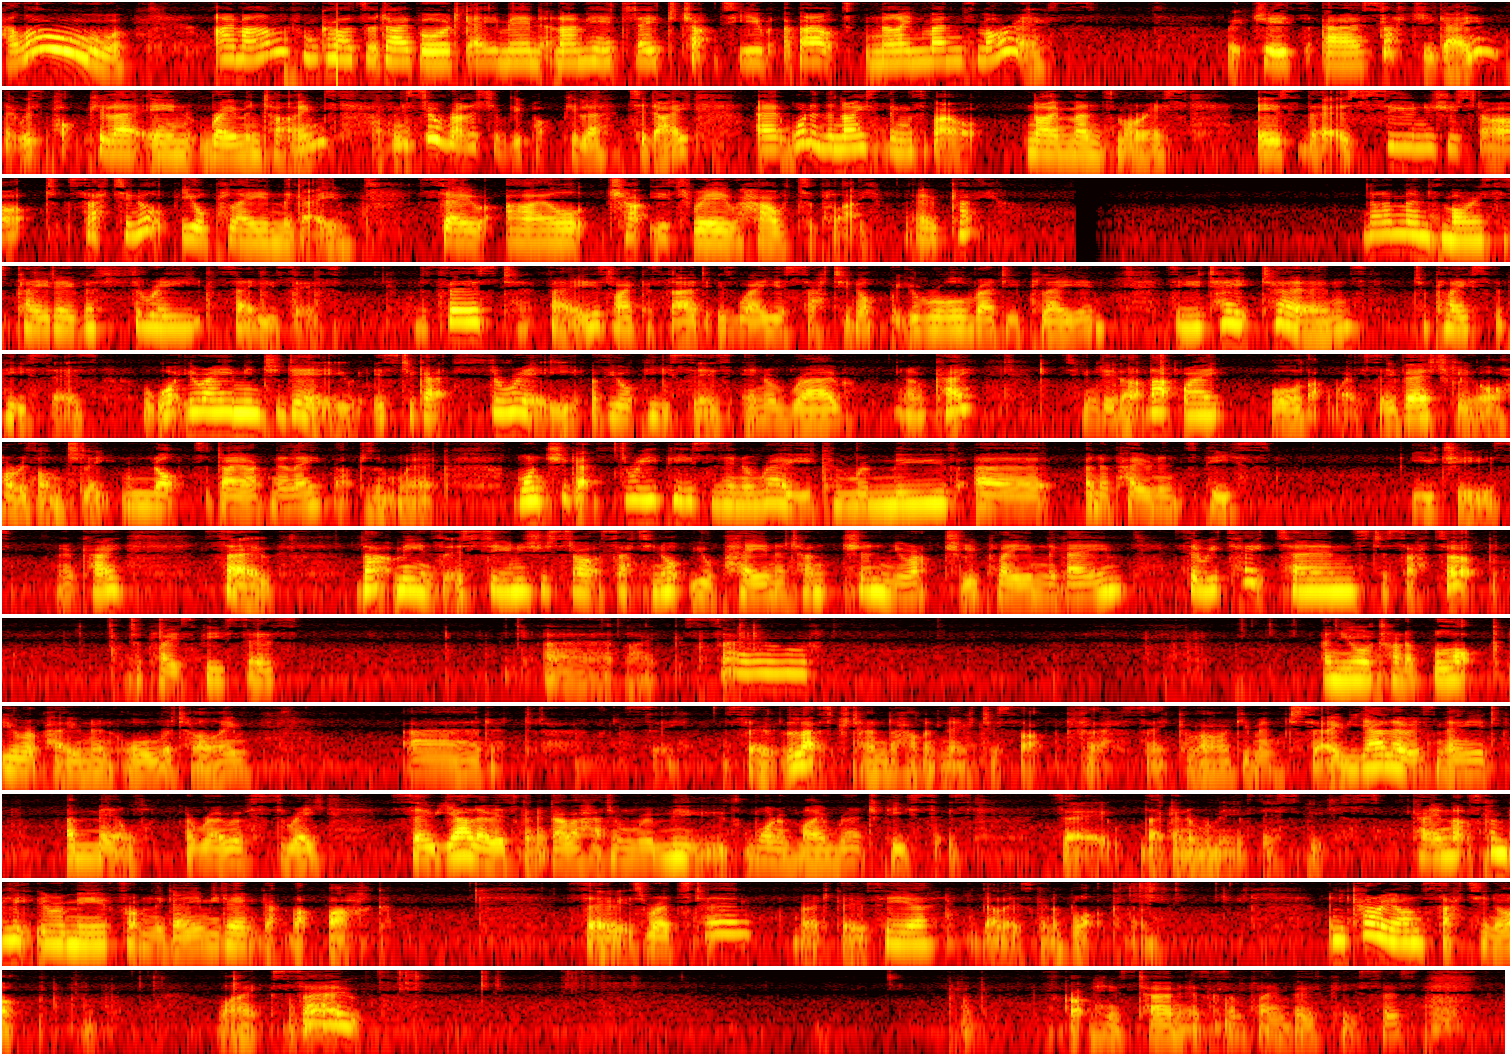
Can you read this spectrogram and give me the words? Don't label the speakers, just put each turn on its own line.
Hello, I'm Anne from Cards or Die Board Gaming and I'm here today to chat to you about Nine Men's Morris which is a strategy game that was popular in Roman times and is still relatively popular today. Uh, one of the nice things about Nine Men's Morris is that as soon as you start setting up you're playing the game. So I'll chat you through how to play, okay? Nine Men's Morris is played over three phases. The first phase, like I said, is where you're setting up, but you're already playing. So you take turns to place the pieces, but what you're aiming to do is to get three of your pieces in a row, okay? So you can do that that way or that way, so vertically or horizontally, not diagonally, that doesn't work. Once you get three pieces in a row, you can remove uh, an opponent's piece you choose okay? So that means that as soon as you start setting up you're paying attention you're actually playing the game. So we take turns to set up to place pieces uh, like so. And you're trying to block your opponent all the time. Uh, da, da, da, let's see. So let's pretend I haven't noticed that for sake of argument. So yellow is made a mill a row of three. So yellow is going to go ahead and remove one of my red pieces. So they're going to remove this piece. Okay, and that's completely removed from the game. You don't get that back. So it's red's turn. Red goes here. Yellow's going to block them. And you carry on setting up like so. Forgotten whose turn it is because I'm playing both pieces.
